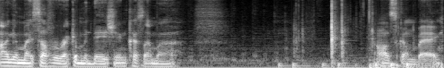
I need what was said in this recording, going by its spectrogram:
I'll give myself a recommendation because I'm a... Scumbag.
